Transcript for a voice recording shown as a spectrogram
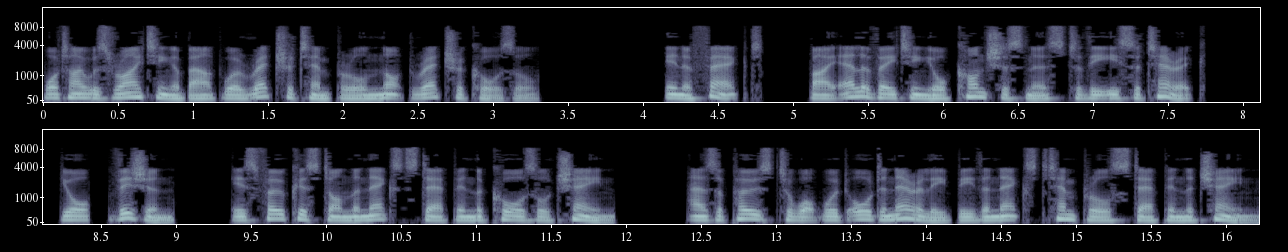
what I was writing about were retrotemporal not retrocausal. In effect, by elevating your consciousness to the esoteric, your vision is focused on the next step in the causal chain, as opposed to what would ordinarily be the next temporal step in the chain.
